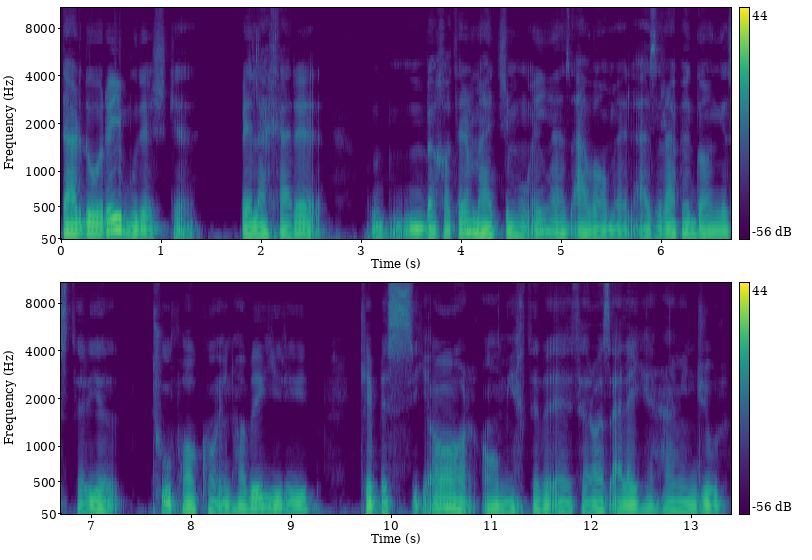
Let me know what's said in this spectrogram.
در دوره بودش که بالاخره به خاطر مجموعه ای از عوامل از رپ گانگستری توپاک و اینها بگیرید که بسیار آمیخته به اعتراض علیه همین جور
